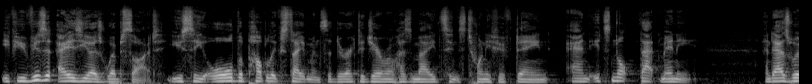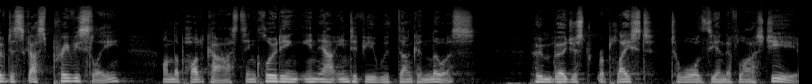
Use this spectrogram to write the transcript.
If you visit ASIO's website, you see all the public statements the Director General has made since 2015, and it's not that many. And as we've discussed previously on the podcast, including in our interview with Duncan Lewis, whom Burgess replaced towards the end of last year,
